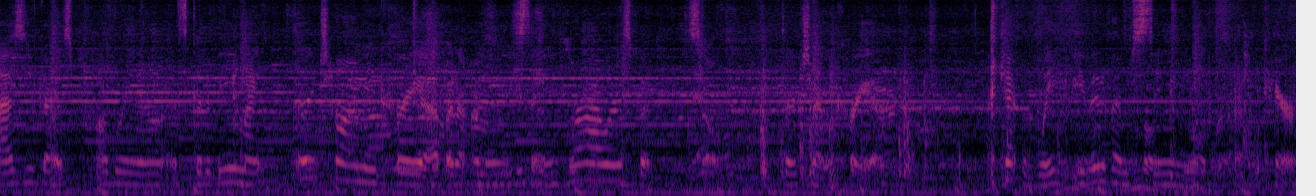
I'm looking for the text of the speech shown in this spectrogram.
as you guys probably know, it's gonna be my third time in Korea, but I'm only staying four hours, but still, third time in Korea. I can't wait, even if I'm staying in airport, I don't care.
